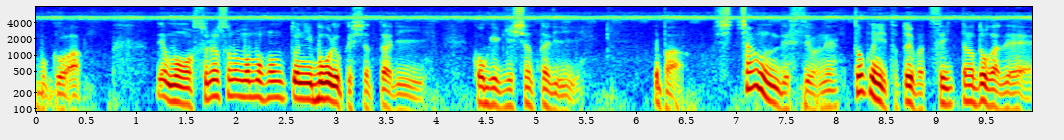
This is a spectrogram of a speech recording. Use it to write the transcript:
僕は。でもそれをそのまま本当に暴力しちゃったり攻撃しちゃったりやっぱしちゃうんですよね特に例えばツイッターとかで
